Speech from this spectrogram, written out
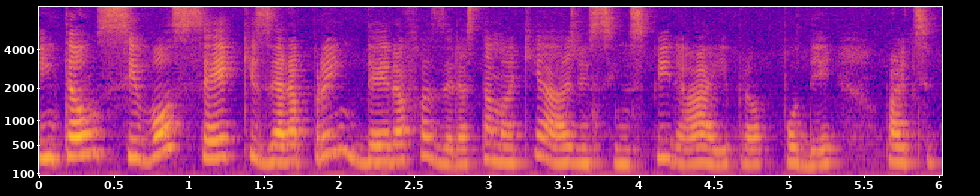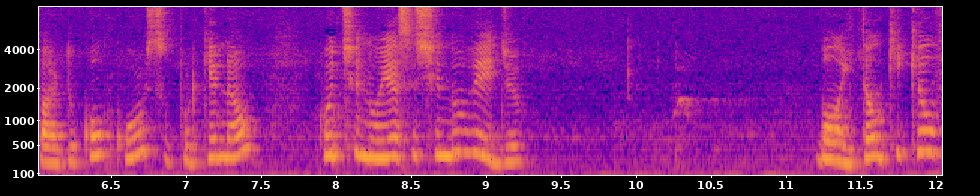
Então, se você quiser aprender a fazer esta maquiagem, se inspirar aí para poder participar do concurso, por que não? Continue assistindo o vídeo. Bom, então o que que eu,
